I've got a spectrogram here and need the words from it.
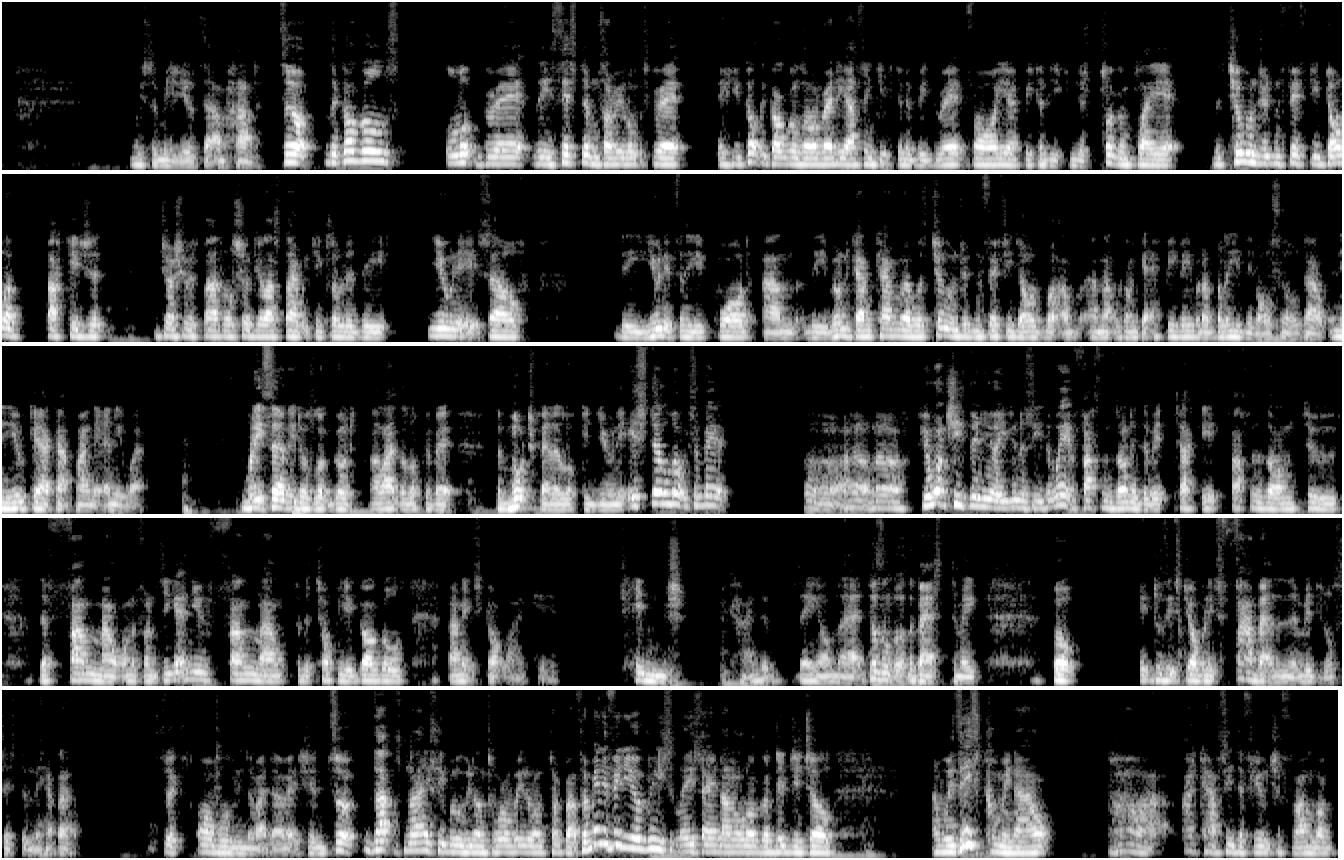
with some issues that I've had. So the goggles look great. The system, sorry, looks great. If you've got the goggles already, I think it's going to be great for you because you can just plug and play it. The $250 package that Joshua Bardwell showed you last night, which included the unit itself, the unit for the quad and the runcam camera was $250 but and that was on Get FPV but I believe they've all sold out. In the UK I can't find it anywhere. But it certainly does look good. I like the look of it. A much better looking unit. It still looks a bit, oh, I don't know. If you watch his video you're going to see the way it fastens on is a bit tacky. It fastens on to the fan mount on the front. So you get a new fan mount for the top of your goggles and it's got like a hinge kind of thing on there. It doesn't look the best to me, but it does its job and it's far better than the original system they had out. So it's all moving in the right direction. So that's nicely moving on to what I really want to talk about. So I made a video recently saying analog or digital, and with this coming out, oh, I can't see the future for analog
